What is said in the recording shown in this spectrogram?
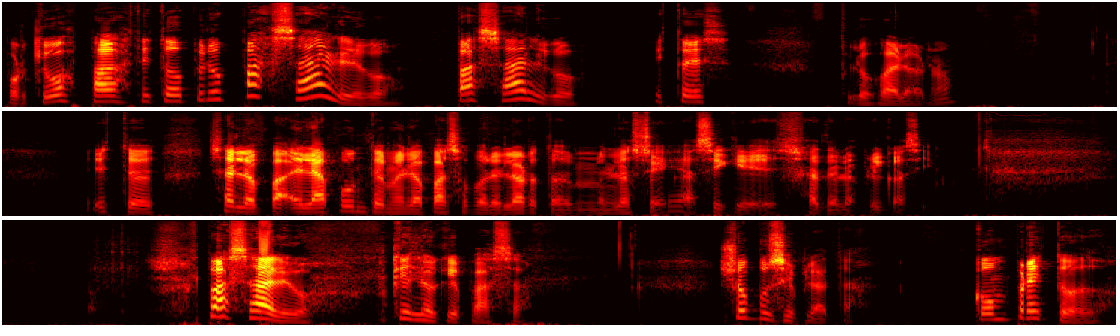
Porque vos pagaste todo, pero pasa algo. Pasa algo. Esto es plusvalor, ¿no? Esto, ya lo, el apunte me lo paso por el orto, me lo sé, así que ya te lo explico así. Pasa algo. ¿Qué es lo que pasa? Yo puse plata. Compré todo.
